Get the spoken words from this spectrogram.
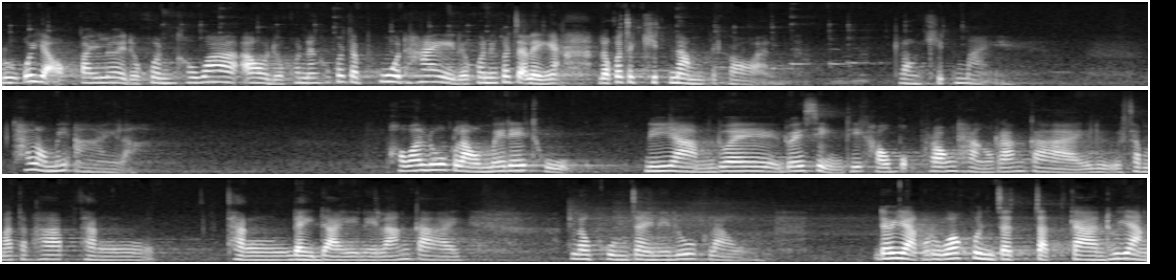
ลูกว่าอย่าออกไปเลยเดี๋ยวคนเขาว่าเอาเดี๋ยวคนนั้นเขาก็จะพูดให้เดี๋ยวคนนี้ก็จะอะไรเงี้ยเราก็จะคิดนำไปก่อน ลองคิดใหม่ ถ้าเราไม่อายล่ะ เพราะว่าลูกเราไม่ได้ถูกนิยามด้วยด้วยสิ่งที่เขาบกพร่องทางร่างกาย หรือสมรรถภาพทางทางใด ๆ ในร่างกาย เราภูมิใจในลูกเรา เราอยากรู้ว่าคุณจะจัดการทุกอย่าง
